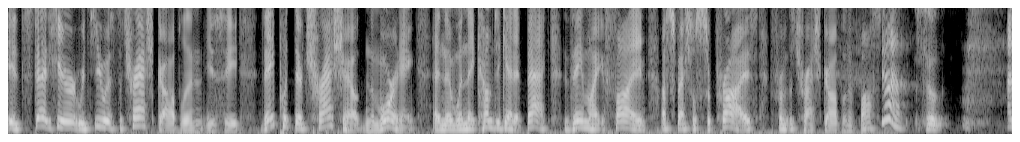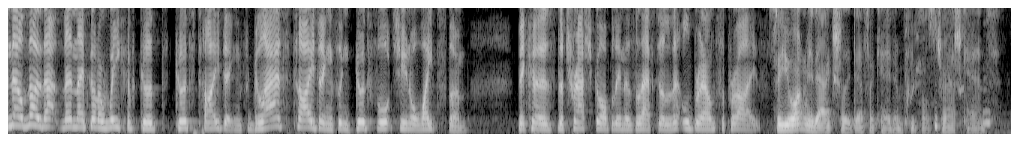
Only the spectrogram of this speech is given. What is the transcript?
instead, here with you as the trash goblin, you see, they put their trash out in the morning, and then when they come to get it back, they might find a special surprise from the trash goblin of Boston. Yeah. so And they'll know that then they've got a week of good good tidings. Glad tidings and good fortune awaits them. Because the trash goblin has left a little brown surprise. so you want me to actually defecate in people's trash cans?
